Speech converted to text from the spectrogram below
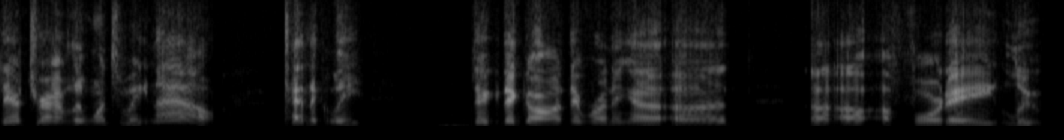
They're traveling once a week now. Technically, they're they're gone. They're running a a a, a- four day loop,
